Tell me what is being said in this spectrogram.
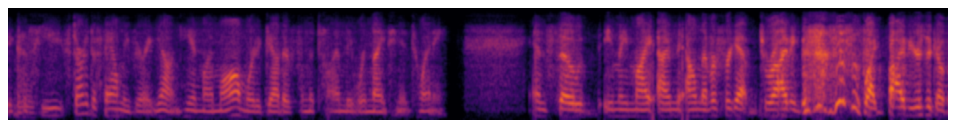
because Mm-hmm. he started a family very young. He and my mom were together from the time they were 19 and 20. And so, I mean, my I'll never forget driving. This, this was like five years ago.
